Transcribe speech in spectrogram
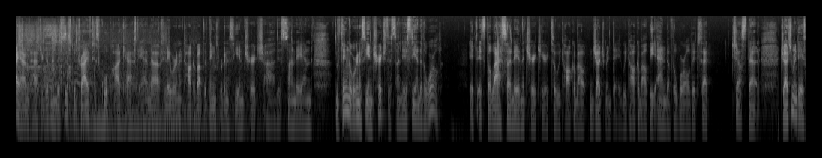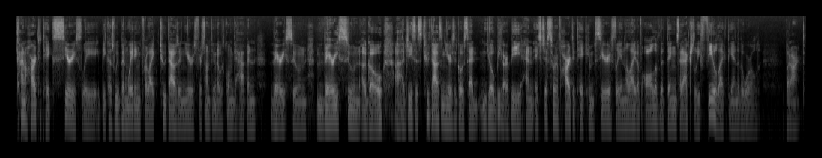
Hi, I'm Pastor Goodman. This is the Drive to School podcast, and uh, today we're going to talk about the things we're going to see in church uh, this Sunday. And the thing that we're going to see in church this Sunday is the end of the world. It's, it's the last Sunday in the church year, so we talk about Judgment Day. We talk about the end of the world. It's that just that Judgment Day is kind of hard to take seriously because we've been waiting for like 2,000 years for something that was going to happen very soon. Very soon ago, uh, Jesus 2,000 years ago said, Yo, BRB. And it's just sort of hard to take him seriously in the light of all of the things that actually feel like the end of the world, but aren't.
